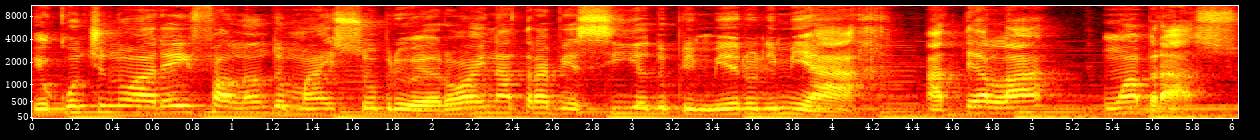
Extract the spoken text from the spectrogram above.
eu continuarei falando mais sobre o herói na travessia do primeiro limiar. Até lá, um abraço.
